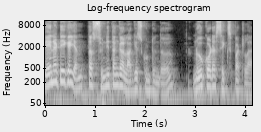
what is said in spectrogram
తేనెటీగ ఎంత సున్నితంగా లాగేసుకుంటుందో నువ్వు కూడా సెక్స్ పట్ల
